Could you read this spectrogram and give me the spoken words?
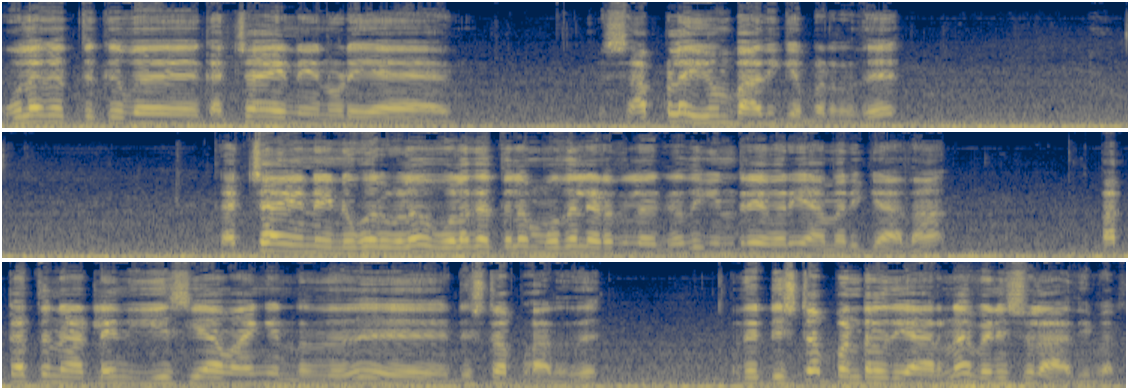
உலகத்துக்கு வ- கச்சா எண்ணெயினுடைய சப்ளையும் பாதிக்கப்படுறது. கச்சா எண்ணெய் நுகர்வில் உலகத்தில் முதல் இடத்துல இருக்கிறது இன்றைய வரை அமெரிக்கா தான். பக்கத்து நாட்டிலேருந்து ஈஸியாக வாங்கிட்டு இருந்தது டிஸ்டர்ப் ஆகுது. இந்த டிஸ்டர்ப் பண்ணுறது யாருன்னா வெனிசுலா அதிபர்.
